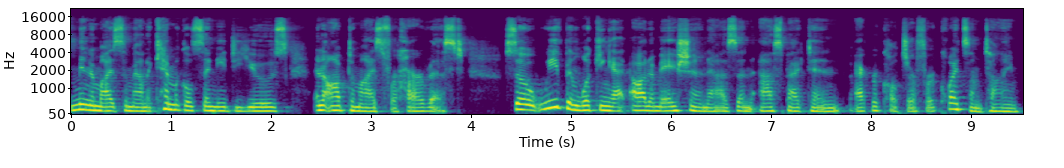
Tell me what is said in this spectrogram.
minimize the amount of chemicals they need to use, and optimize for harvest. So we've been looking at automation as an aspect in agriculture for quite some time.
